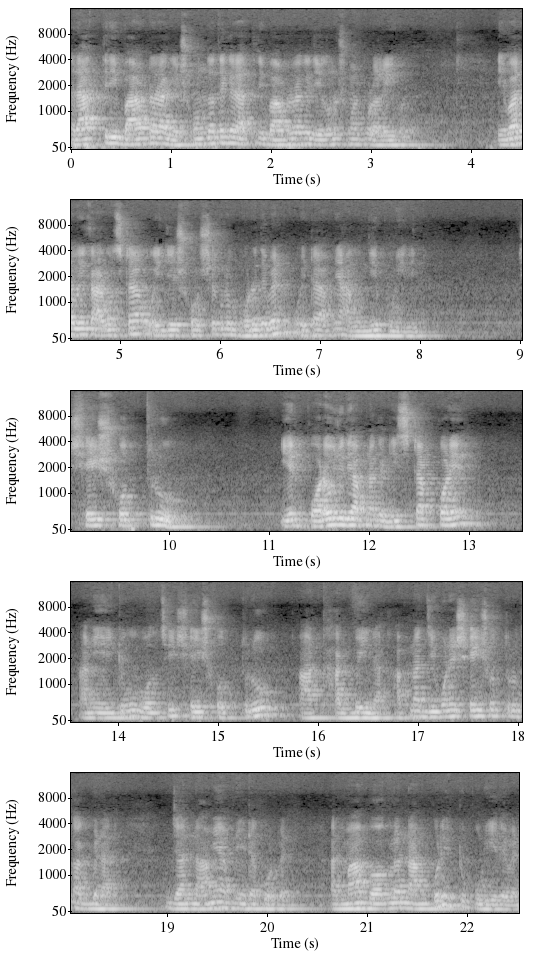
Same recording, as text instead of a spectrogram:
রাত্রি বারোটার আগে, সন্ধ্যা থেকে রাত্রি বারোটার আগে যে কোনো সময় পড়ালেই হলো। এবার ওই কাগজটা, ওই যে সর্ষেগুলো ভরে দেবেন, ওইটা আপনি আগুন দিয়ে পুড়িয়ে দিন। সেই শত্রু, এর পরেও যদি আপনাকে ডিস্টার্ব করে আমি এইটুকু বলছি, সেই শত্রু আর থাকবেই না। আপনার জীবনে সেই শত্রু থাকবে না, যার নামে আপনি এটা করবেন। আর মা বগলার নাম করে একটু পুড়িয়ে দেবেন।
